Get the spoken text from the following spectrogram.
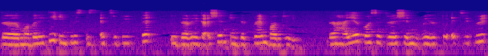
The mobility increase is attributed to the reduction in the grain boundary. The higher concentration will to attribute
